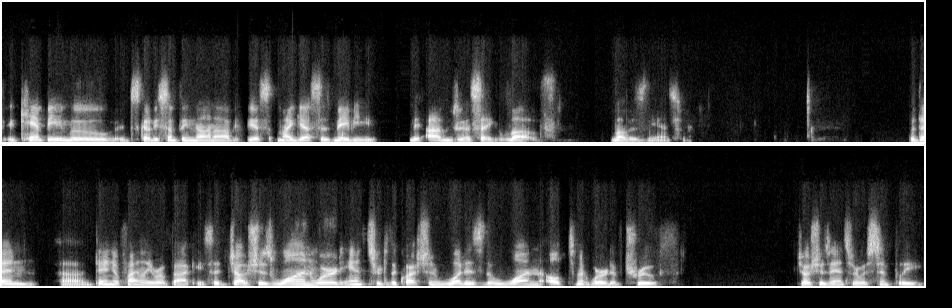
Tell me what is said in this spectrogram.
it can't be moo. It's got to be something non-obvious. My guess is maybe I'm just going to say love. Love is the answer. But then uh, Daniel finally wrote back. He said, Josh's one word answer to the question, What is the one ultimate word of truth? Joshua's answer was simply,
